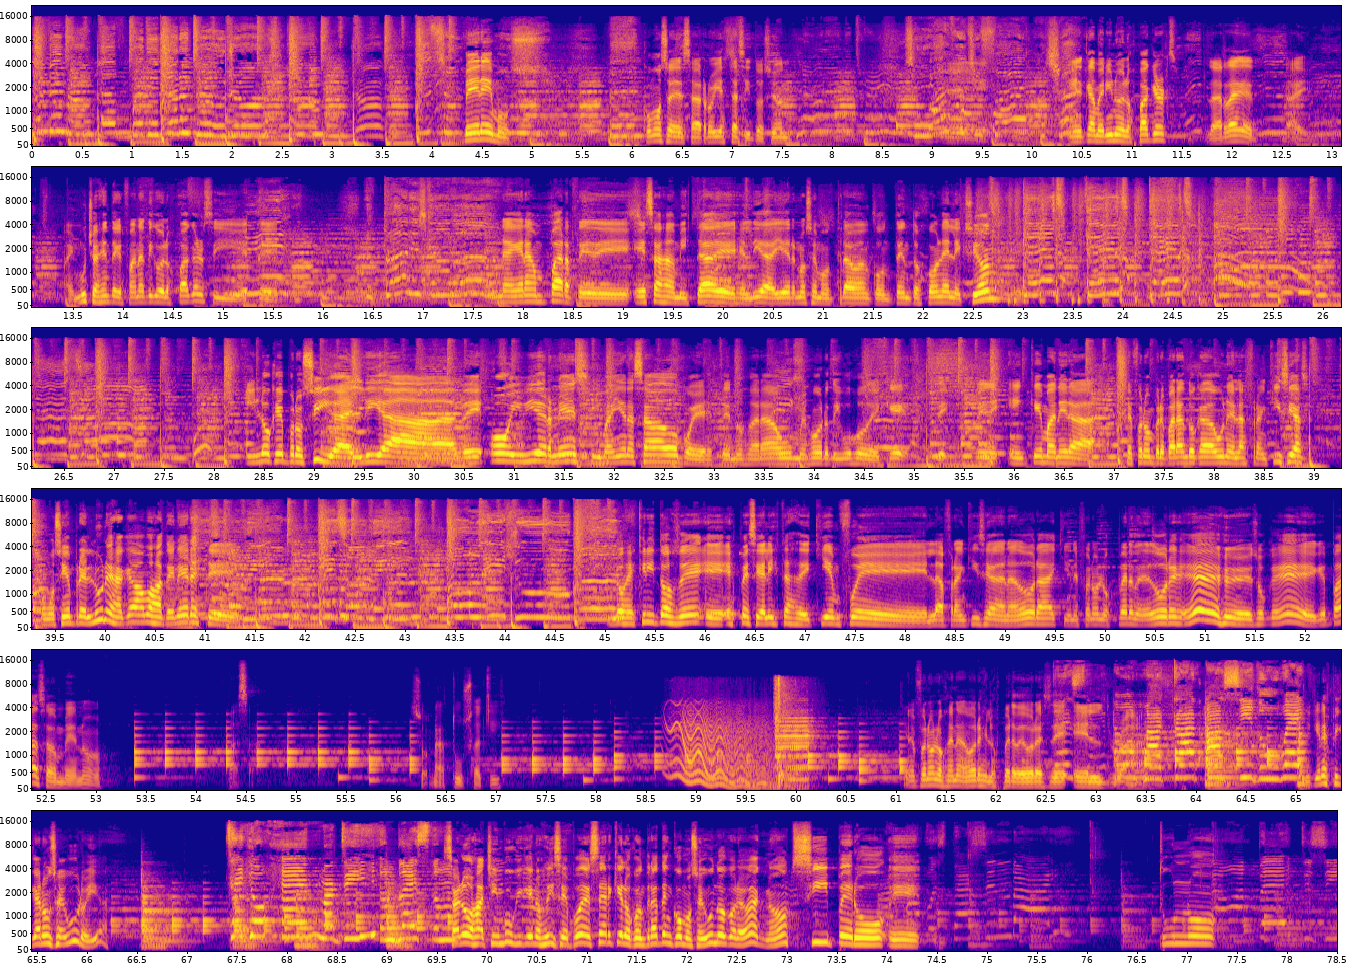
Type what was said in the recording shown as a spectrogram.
Veremos cómo se desarrolla esta situación fight? en el camerino de los Packers. La verdad que hay, hay mucha gente que es fanático de los Packers y este, una gran parte de esas amistades el día de ayer no se mostraban contentos con la elección. Y lo que prosiga el día de hoy viernes y mañana sábado, pues este, nos dará un mejor dibujo de, qué, de, de en qué manera se fueron preparando cada una de las franquicias. Como siempre, el lunes acá vamos a tener este los escritos de eh, especialistas de quién fue la franquicia ganadora, quiénes fueron los perdedores. ¡Eh! ¿Eso qué? ¿Qué pasa, hombre? No. Pasa. Sonatus aquí. ¿Quiénes fueron los ganadores y los perdedores de El Draft? ¿Y quiénes picaron seguro y ya? Saludos a Chimbuki que nos dice, puede ser que lo contraten como segundo coreback, ¿no? Sí, pero eh, tú no...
